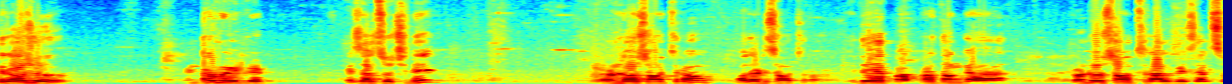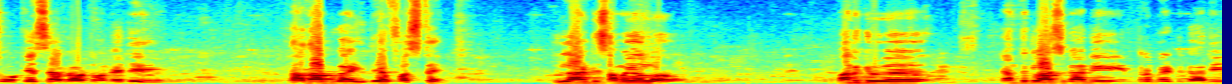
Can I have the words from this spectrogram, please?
ఈరోజు ఇంటర్మీడియట్ రిజల్ట్స్ వచ్చినాయి. రెండో సంవత్సరం మొదటి సంవత్సరం. ఇదే ప్రప్రథంగా రెండు సంవత్సరాల రిజల్ట్స్ ఒకేసారి రావడం అనేది దాదాపుగా ఇదే ఫస్ట్ టైం. ఇలాంటి సమయంలో మనకి టెన్త్ క్లాస్ కానీ ఇంటర్మీడియట్ కానీ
